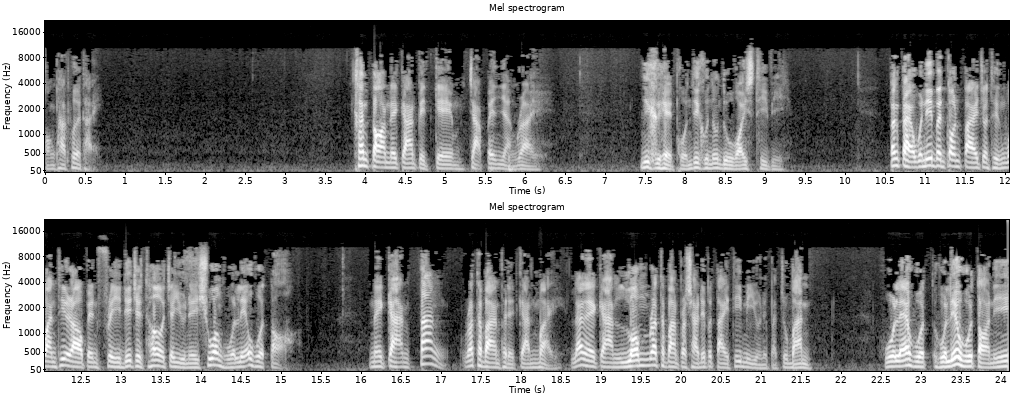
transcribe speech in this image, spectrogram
ของพรรคเพื่อไทย ขั้นตอนในการปิดเกมจะเป็นอย่างไร นี่คือเหตุผลที่คุณต้องดู Voice TV ตั้งแต่วันนี้เป็นต้นไปจนถึงวันที่เราเป็นฟรีดิจิทัล จะอยู่ในช่วงหัวเลี้ยวหัวต่อ ในการตั้งรัฐบาลเผด็จการใหม่ และในการล้มรัฐบาลประชาธิปไตยที่มีอยู่ในปัจจุบัน หัวแล้วหัวหัวเลี้ยวหัวต่อนี้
